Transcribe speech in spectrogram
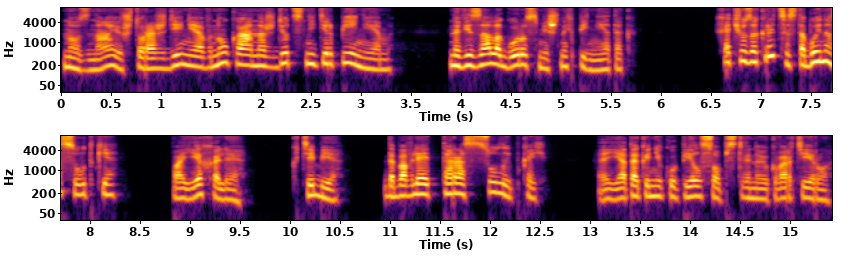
Но знаю, что рождение внука она ждет с нетерпением. Навязала гору смешных пинеток. Хочу закрыться с тобой на сутки». «Поехали. К тебе», — добавляет Тарас с улыбкой. «Я так и не купил собственную квартиру».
